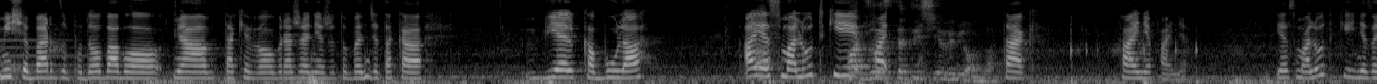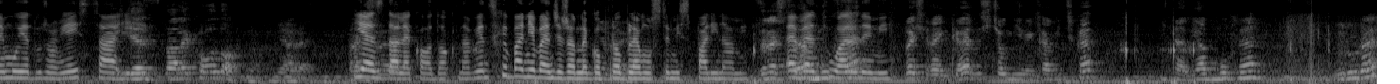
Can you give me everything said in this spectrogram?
Mi się bardzo podoba, bo miałam takie wyobrażenie, że to będzie taka wielka bula. A jest malutki. Bardzo fa- estetycznie wygląda. tak, fajnie, fajnie. Jest malutki, nie zajmuje dużo miejsca i Jest daleko od okna w miarę. jest daleko od okna, więc chyba nie będzie żadnego Nie problemu z tymi spalinami Zresztą ewentualnymi. dmuchnę, Weź rękę, ściągnij rękawiczkę i ten, ja dmuchnę w rurę,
